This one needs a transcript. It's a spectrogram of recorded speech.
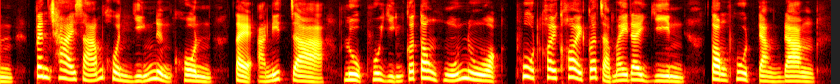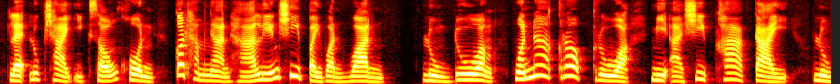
น เป็นชายสามคนหญิงหนึ่งคน แต่อนิจจา ลูกผู้หญิงก็ต้องหูหนวก พูดค่อยๆก็จะไม่ได้ยิน ต้องพูดดังๆ และลูกชายอีกสองคน ก็ทำงานหาเลี้ยงชีพไปวันๆ ลุงด้วง หัวหน้าครอบครัว มีอาชีพฆ่าไก่ลุง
